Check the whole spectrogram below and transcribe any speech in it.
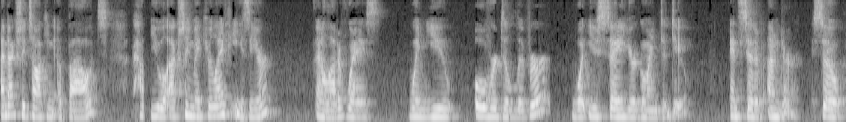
I'm actually talking about how you will actually make your life easier in a lot of ways when you over deliver what you say you're going to do instead of under. So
